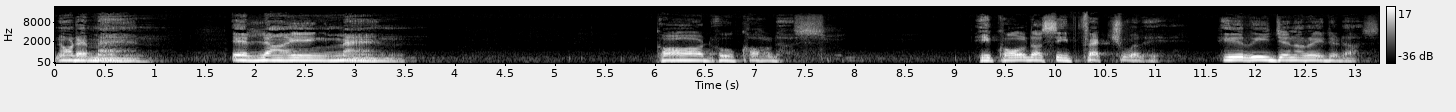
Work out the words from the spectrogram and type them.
Not a man, a lying man. God who called us. He called us effectually. He regenerated us.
